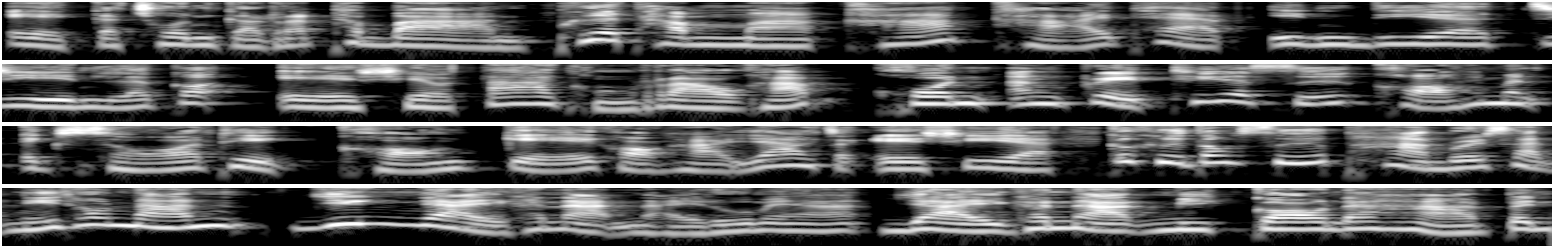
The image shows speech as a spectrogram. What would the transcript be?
เอกชนกับรัฐบาล เพื่อทำมาค้าขายแถบอินเดียจีน แล้วก็เอเชียใต้ของเราครับ คนอังกฤษที่จะซื้อของที่มันเอกซอติกของเก๋ของหายากจากเอเชีย ก็คือต้องซื้อผ่านบริษัทนี้เท่านั้น ยิ่งใหญ่ขนาดไหนรู้ไหมฮะ ใหญ่ขนาดมีกองทหารเป็น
